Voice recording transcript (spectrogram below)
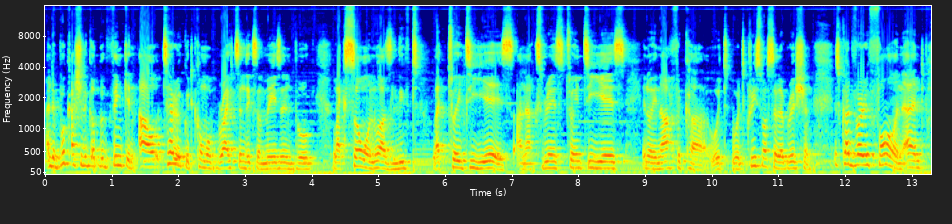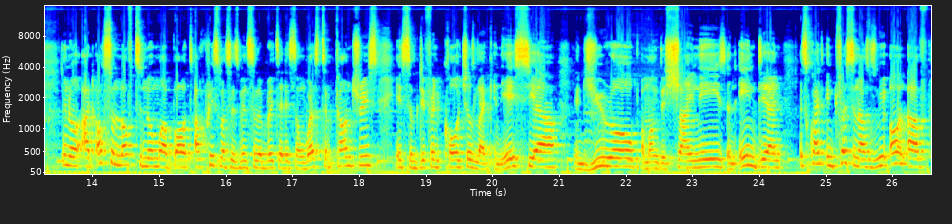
And the book actually got me thinking how Terry could come up writing this amazing book like someone who has lived like 20 years and experienced 20 years, you know, in Africa with, with Christmas celebration. It's quite very fun. And, you know, I'd also love to know more about how Christmas has been celebrated in some Western countries, in some different cultures like in Asia, in Europe, among the Chinese and Indian. It's quite interesting as we all have,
